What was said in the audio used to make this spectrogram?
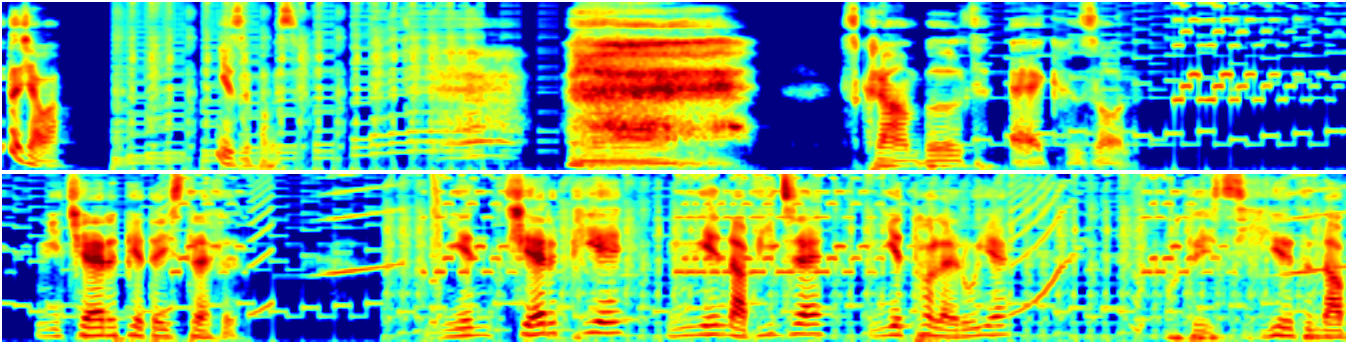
I to działa. Niezły pomysł. Scrambled Egg Zone. Nie cierpię tej strefy. Nie cierpię, nienawidzę, nie toleruję, bo to jest jedna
